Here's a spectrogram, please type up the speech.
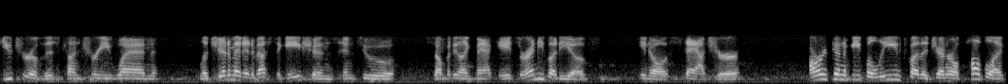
future of this country when legitimate investigations into somebody like Matt Gaetz or anybody of you know stature aren't going to be believed by the general public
